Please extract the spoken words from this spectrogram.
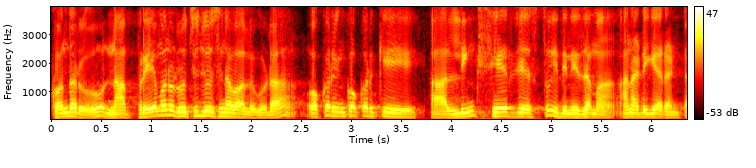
కొందరు నా ప్రేమను రుచి చూసిన వాళ్ళు కూడా ఒకరు ఇంకొకరికి ఆ లింక్ షేర్ చేస్తూ ఇది నిజమా అని అడిగారంట.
